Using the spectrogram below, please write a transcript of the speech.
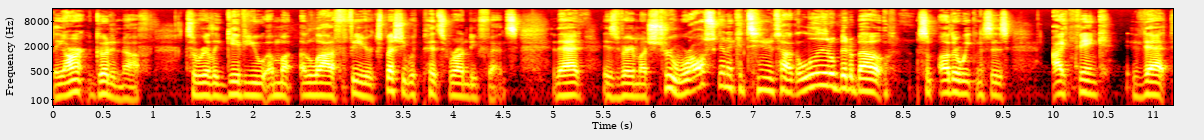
they aren't good enough to really give you a, a, lot of fear, especially with Pitt's run defense. That is very much true. We're also going to continue to talk a little bit about some other weaknesses I think that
